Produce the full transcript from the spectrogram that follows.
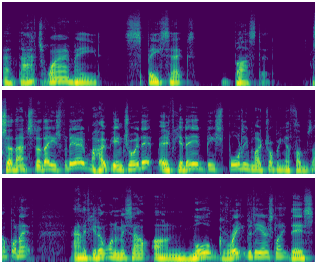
And that's why I made SpaceX Busted. So that's today's video. I hope you enjoyed it. If you did, be sporting by dropping a thumbs up on it. And if you don't want to miss out on more great videos like this,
